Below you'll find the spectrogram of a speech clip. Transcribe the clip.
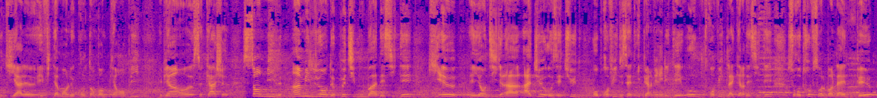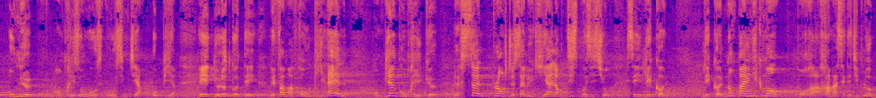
et qui a le, évidemment le compte en banque bien rempli, eh bien, euh, se cachent 100 000, 1 million de petits boobas des cités qui, eux, ayant dit euh, adieu aux études au profit de cette hypervirilité, au profit de la guerre des cités, se retrouvent sur le banc de la NPE au mieux, en prison ou au, ou au cimetière au pire. Et de l'autre côté, les femmes afro qui, elles, ont bien compris que la seule planche de salut qui est à leur disposition, c'est l'école. L'école, non pas uniquement pour ramasser des diplômes,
